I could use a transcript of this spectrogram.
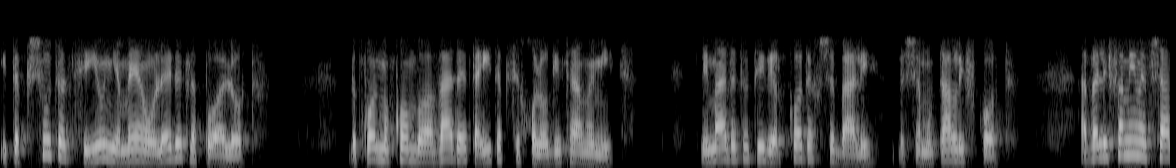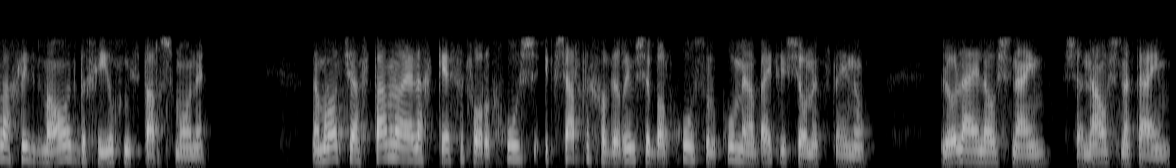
התעקשות על ציון ימי ההולדת לפועלות. בכל מקום בו עבדת היית פסיכולוגית העממית. לימדת אותי לרקוד איך שבא לי, ושמותר לבכות. אבל לפעמים אפשר להחליף דמעות בחיוך מספר שמונה. למרות שאף פעם לא היה לך כסף או רכוש, אפשרת לחברים שברחו וסולקו מהבית לישון אצלנו. לא לילה או שניים, שנה או שנתיים.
